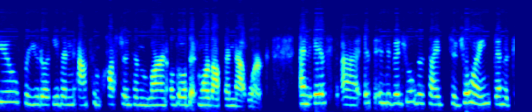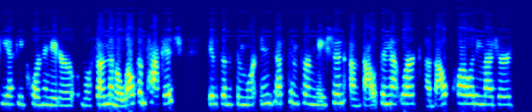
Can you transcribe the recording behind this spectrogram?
you, for you to even ask some questions and learn a little bit more about the network. And if uh, if the individual decides to join, then the PFE coordinator will send them a welcome package, gives them some more in-depth information about the network, about quality measures,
